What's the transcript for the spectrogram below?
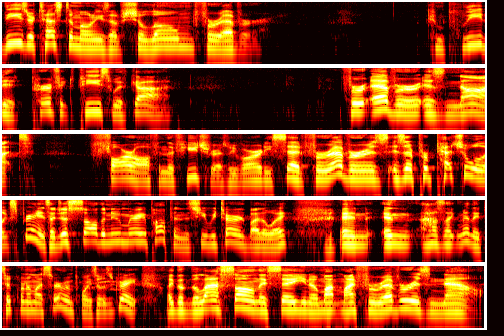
these are testimonies of shalom forever. Completed, perfect peace with God Forever is not far off in the future, as we've already said. Forever is, is a perpetual experience. I just saw the new Mary Poppins. She returned, by the way. And, and I was like, man, they took one of my sermon points. It was great. Like the, the last song, they say, you know, my, my forever is now.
